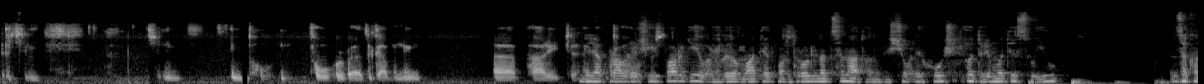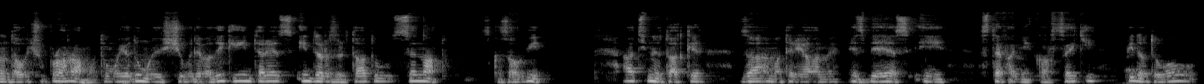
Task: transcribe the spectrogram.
It's important for uh, the governing uh, party to have Для control правлячої партії важливо мати контроль над Сенатом, якщо вони хочуть отримати свою законодавчу програму. Тому я думаю, що буде великий інтерес і до результату Сенату, сказав він. А ці нотатки за матеріалами СБС і Стефані Корсеті підготував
